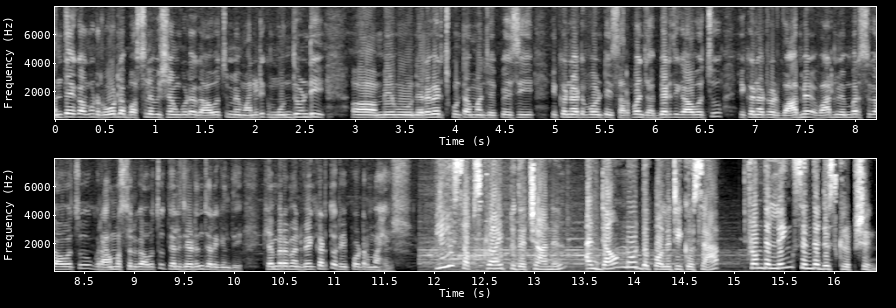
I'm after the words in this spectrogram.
అంతేకాకుండా రోడ్ల బస్సుల విషయం కూడా కావచ్చు. మేము అన్నిటికీ ముందుండి మేము నెరవేర్చుకుంటామని చెప్పేసి ఇక్కడ ఉన్నటువంటి సర్పంచ్ అభ్యర్థి కావచ్చు ఇక్కడ ఉన్నటువంటి వార్డ్ వార్డ్ మెంబర్స్ కావచ్చు గ్రామస్తులు కావచ్చు తెలియజేయడం జరిగింది. కెమెరామెన్ వెంకట్తో reporter Mahesh. Please subscribe to the channel and download the Politicos app from the links in the description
